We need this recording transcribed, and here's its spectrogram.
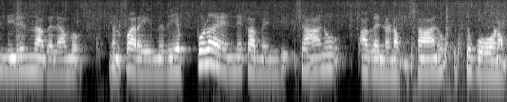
എന്നിൽ നിന്ന് അകലാൻ നിങ്ങൾ പറയുന്നത്? എപ്പോഴും എന്നെ കമന്റ് ഷാനു അകലണം ഷാനു ഇട്ട് പോകണം.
